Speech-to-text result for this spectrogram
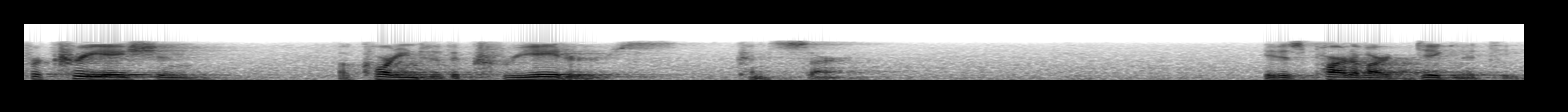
for creation according to the Creator's concern. It is part of our dignity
